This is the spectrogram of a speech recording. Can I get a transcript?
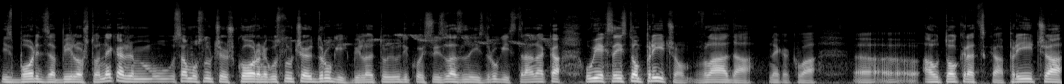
izboriti za bilo što. Ne kažem u, samo u slučaju Škoro, nego u slučaju drugih. Bilo je tu ljudi koji su izlazili iz drugih stranaka, uvijek sa istom pričom vlada nekakva autokratska priča,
